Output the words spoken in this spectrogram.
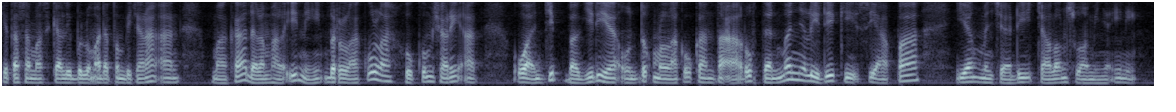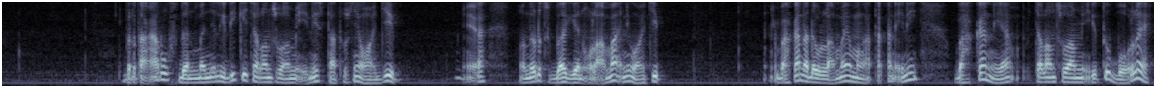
kita sama sekali belum ada pembicaraan, maka dalam hal ini berlakulah hukum syariat. Wajib bagi dia untuk melakukan ta'aruf dan menyelidiki siapa yang menjadi calon suaminya ini. Berta'aruf dan menyelidiki calon suami ini statusnya wajib. Ya, menurut sebagian ulama ini wajib. Bahkan ada ulama yang mengatakan ini bahkan ya calon suami itu boleh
